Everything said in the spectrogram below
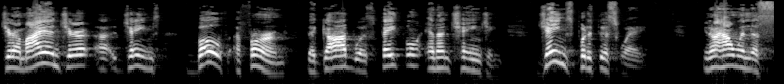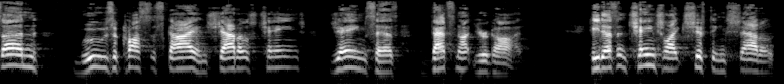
Jeremiah and Jer- uh, James both affirmed that God was faithful and unchanging. James put it this way. You know how when the sun moves across the sky and shadows change? James says, that's not your God. He doesn't change like shifting shadows.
